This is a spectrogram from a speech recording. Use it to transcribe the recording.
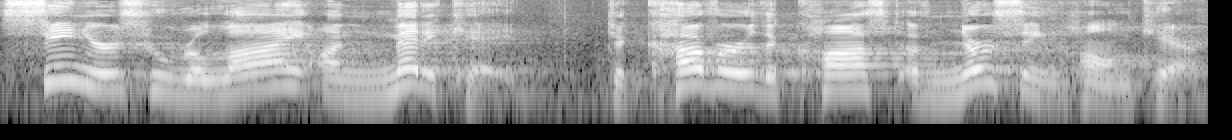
seniors who rely on Medicaid to cover the cost of nursing home care.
